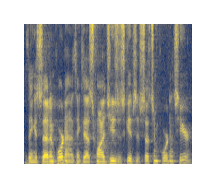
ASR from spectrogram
I think it's that important. I think that's why Jesus gives it such importance here.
